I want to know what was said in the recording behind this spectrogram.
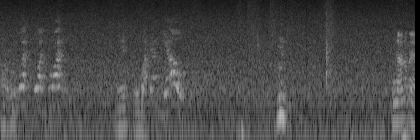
อร่อยมากตรวจตรวจตรวจนี่หรือว่าอย่างเดียวถุงน้ำเราไปไหน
